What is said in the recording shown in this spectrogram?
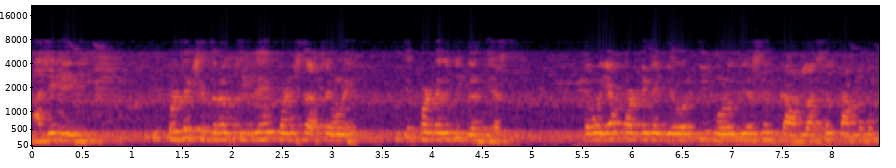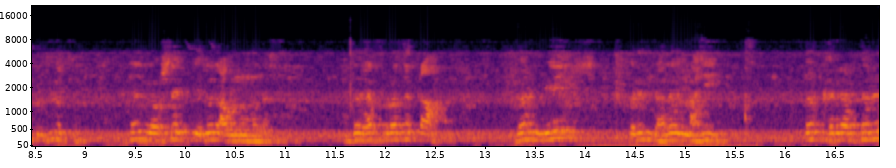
भाजेलेली ही पर्यटक क्षेत्र किल्ले परिसर असल्यामुळे तिथे पर्यटकांची गर्दी असते. त्यामुळे या पर्यटकांच्यावरती मळवली असेल कारला असेल कारलाचा परिसर असेल तर व्यवसाय केलं अवलंबून असते. जर ह्या पुराचं काम जर मे पर्यंत झालं नाही तर खऱ्या अर्थाने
